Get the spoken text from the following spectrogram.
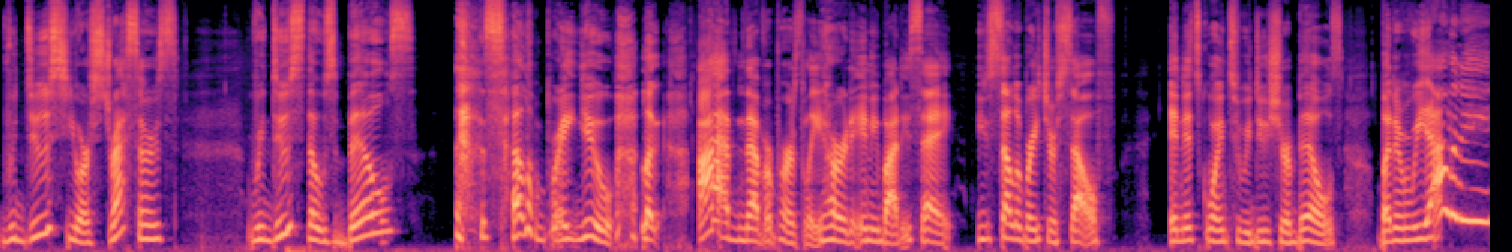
reduce your stressors, reduce those bills, celebrate you. Look, I have never personally heard anybody say you celebrate yourself and it's going to reduce your bills. But in reality,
